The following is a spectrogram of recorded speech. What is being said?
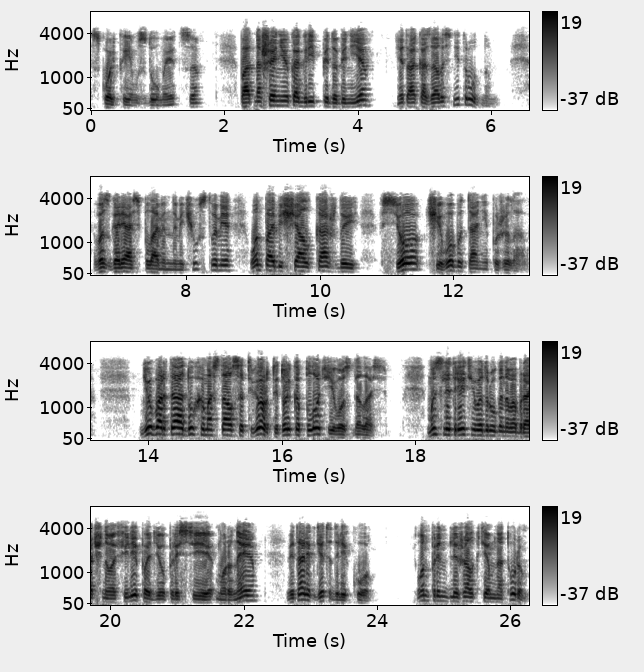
сколько им вздумается. По отношению к Агриппе Добенье это оказалось нетрудным. Возгорясь пламенными чувствами, он пообещал каждый все, чего бы та ни пожелала. Дюбарта духом остался тверд, и только плоть его сдалась. Мысли третьего друга новобрачного Филиппа Дюплесси Морнея витали где-то далеко. Он принадлежал к тем натурам,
